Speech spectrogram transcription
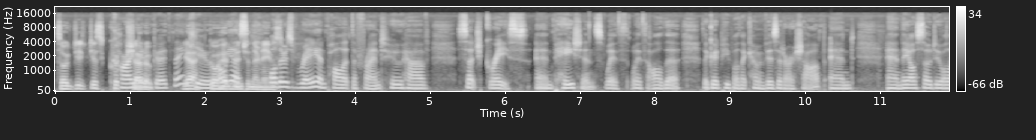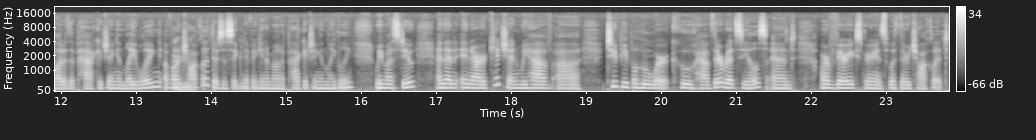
So ju- just quick kind shout and out. good. Thank yeah, you. Go Oh, ahead and mention their names. Well, there's Ray and Paul at the front who have such grace and patience with with all the the good people that come and visit our shop, and and they also do a lot of the packaging and labeling of our Mhm. chocolate. There's a significant amount of packaging and labeling we must do, and then in our kitchen we have uh, two people who work who have their red seals and are very experienced with their chocolate,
